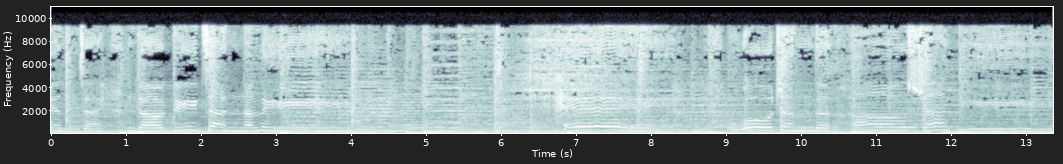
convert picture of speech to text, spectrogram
现在到底在哪里。嘿，我真的好想你，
